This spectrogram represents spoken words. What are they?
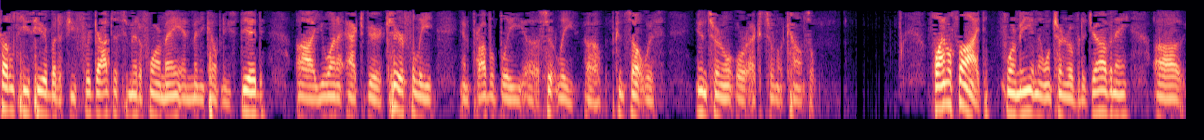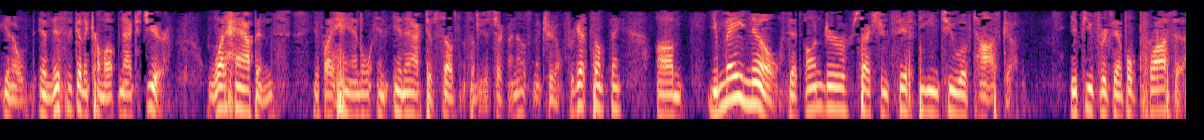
subtleties here, but if you forgot to submit a Form A, and many companies did, uh, you want to act very carefully and probably uh, certainly uh, consult with internal or external counsel. Final slide for me, and then we'll turn it over to Javane. Uh, you know, and this is going to come up next year. What happens if I handle an inactive substance? Let me just check my notes, make sure I don't forget something. Um, you may know that under Section 15.2 of TSCA, if you, for example, process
